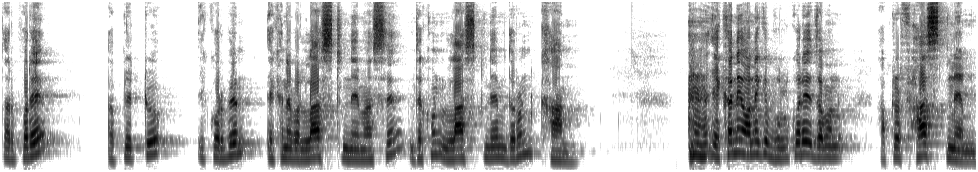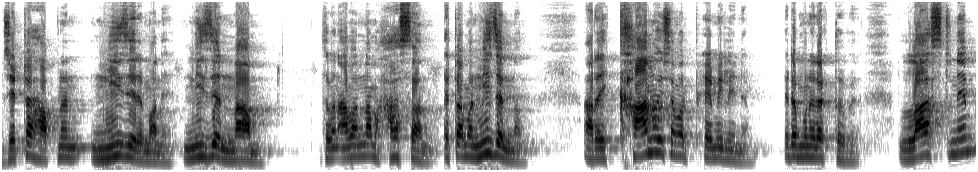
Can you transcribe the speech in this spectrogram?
তারপরে আপনি একটু ই করবেন, এখানে আবার লাস্ট নেম আছে। দেখুন লাস্ট নেম ধরুন খান। এখানে অনেকে ভুল করে, যেমন আপনার ফার্স্ট নেম যেটা আপনার নিজের মানে নিজের নাম। যেমন আমার নাম হাসান, এটা আমার নিজের নাম। আর এই খান হয়েছে আমার ফ্যামিলি নেম এটা মনে রাখতে হবে। লাস্ট নেম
